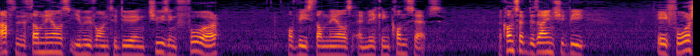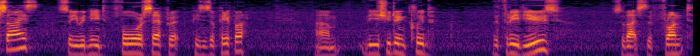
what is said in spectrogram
After the thumbnails you move on to doing choosing four of these thumbnails and making concepts. A concept design should be A4 size, so you would need four separate pieces of paper. Um, these should include the three views, so that's the front,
